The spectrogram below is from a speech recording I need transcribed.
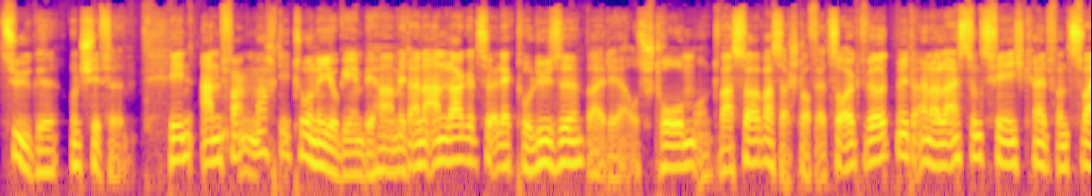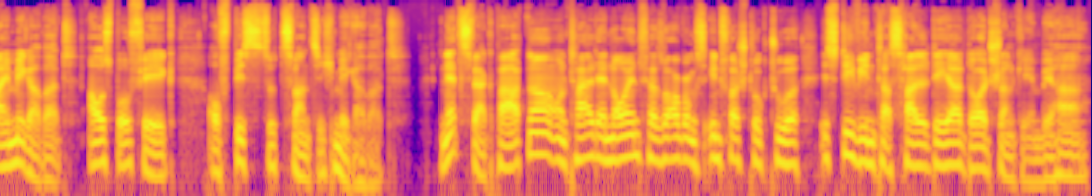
Züge und Schiffe. Den Anfang macht die Tourneo GmbH mit einer Anlage zur Elektrolyse, bei der aus Strom und Wasser Wasserstoff erzeugt wird, mit einer Leistungsfähigkeit von 2 Megawatt, ausbaufähig auf bis zu 20 Megawatt. Netzwerkpartner und Teil der neuen Versorgungsinfrastruktur ist die Wintershall der Deutschland GmbH,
